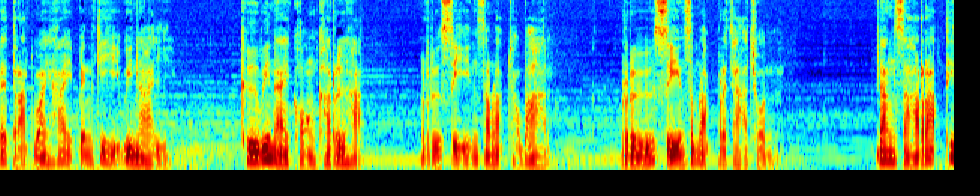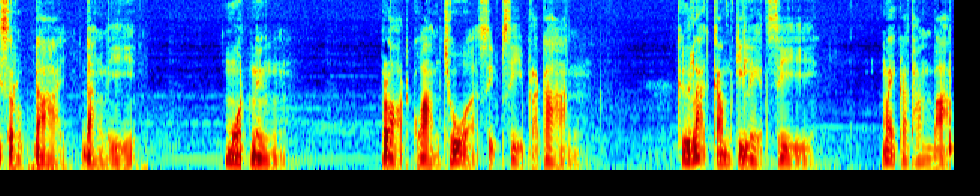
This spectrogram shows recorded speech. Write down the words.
ได้ตรัสไว้ให้เป็นกิหิวินัย คือวินัยของคฤหัสถ์หรือศีลสำหรับชาวบ้าน หรือศีลสำหรับประชาชน ดังสาระที่สรุปได้ดังนี้ หมวดหนึ่งปลอดความชั่ว 14 ประการ คือละกรรมกิเลสสี่ไม่กระทำบาป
